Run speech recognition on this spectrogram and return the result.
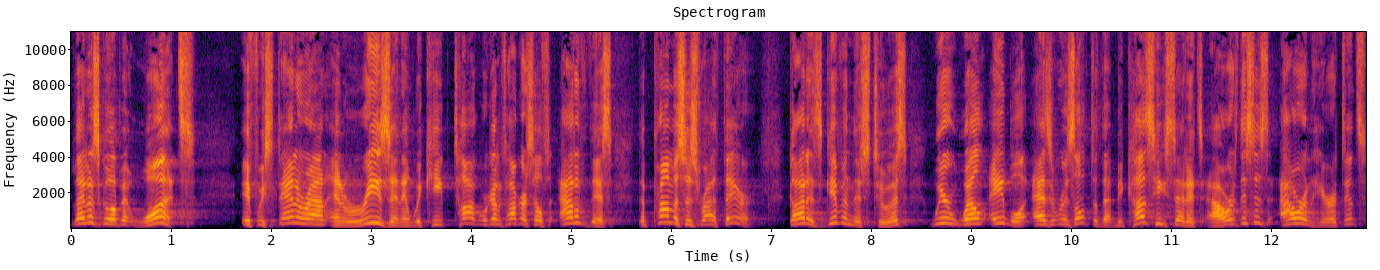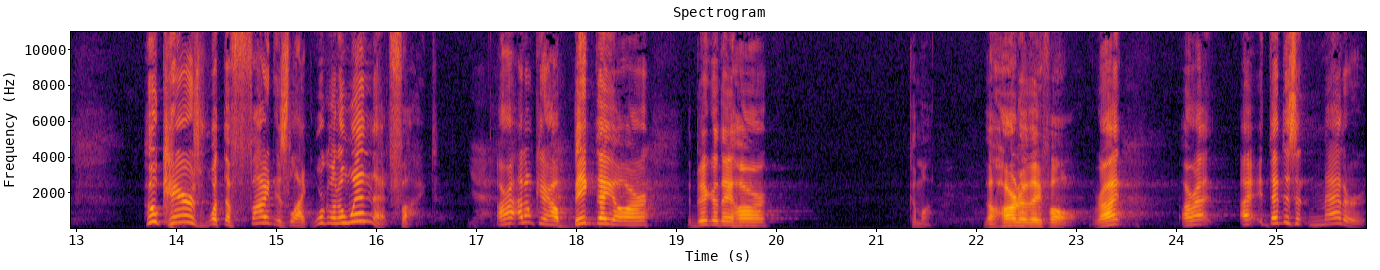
Let us go up at once. If we stand around and reason and we keep talk, we're going to talk ourselves out of this. The promise is right there. God has given this to us. We're well able as a result of that. Because He said it's ours, this is our inheritance. Who cares what the fight is like? We're going to win that fight. All right, I don't care how big they are, the bigger they are, come on, the harder they fall, right? All right, I, that doesn't matter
